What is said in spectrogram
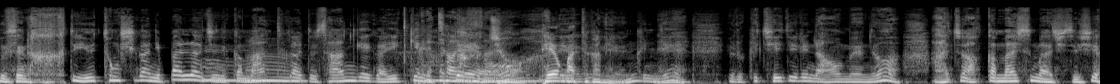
요새는 하도 유통 시간이 빨라지니까 마트 가도 산 게가 있긴 그쵸, 한데요. 그렇죠. 대형 마트 가면은. 근데 네네. 이렇게 재질이 나오면은 아주 아까 말씀하셨듯이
